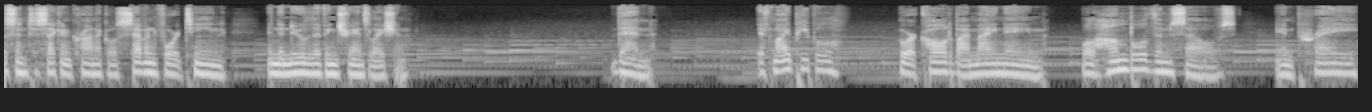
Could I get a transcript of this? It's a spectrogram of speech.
Listen to 2 Chronicles 7:14 in the New Living Translation. Then, if my people who are called by my name will humble themselves and pray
